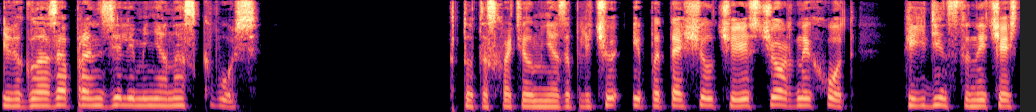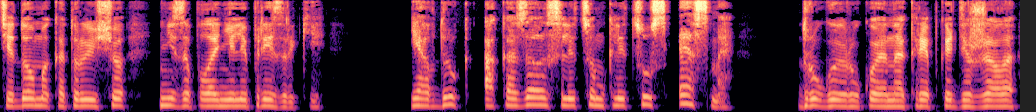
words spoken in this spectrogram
Ее глаза пронзили меня насквозь. Кто-то схватил меня за плечо и потащил через черный ход к единственной части дома, которую еще не заполонили призраки. Я вдруг оказалась лицом к лицу с Эсме. Другой рукой она крепко держала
